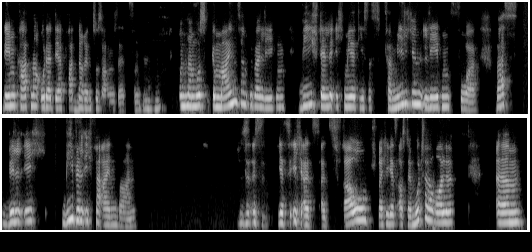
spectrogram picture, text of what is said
dem Partner oder der Partnerin zusammensetzen. Mhm. Und man muss gemeinsam überlegen, wie stelle ich mir dieses Familienleben vor? Was will ich, wie will ich vereinbaren? Ist jetzt ich als, als Frau, spreche jetzt aus der Mutterrolle, ähm,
